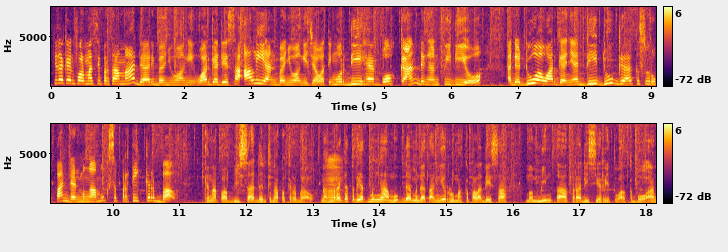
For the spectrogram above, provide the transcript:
Kita ke informasi pertama dari Banyuwangi. Warga desa Alian, Banyuwangi, Jawa Timur dihebohkan dengan video. Ada dua warganya diduga kesurupan dan mengamuk seperti kerbau. Kenapa bisa dan kenapa kerbau? Nah, Hmm. mereka terlihat mengamuk dan mendatangi rumah kepala desa meminta tradisi ritual keboan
